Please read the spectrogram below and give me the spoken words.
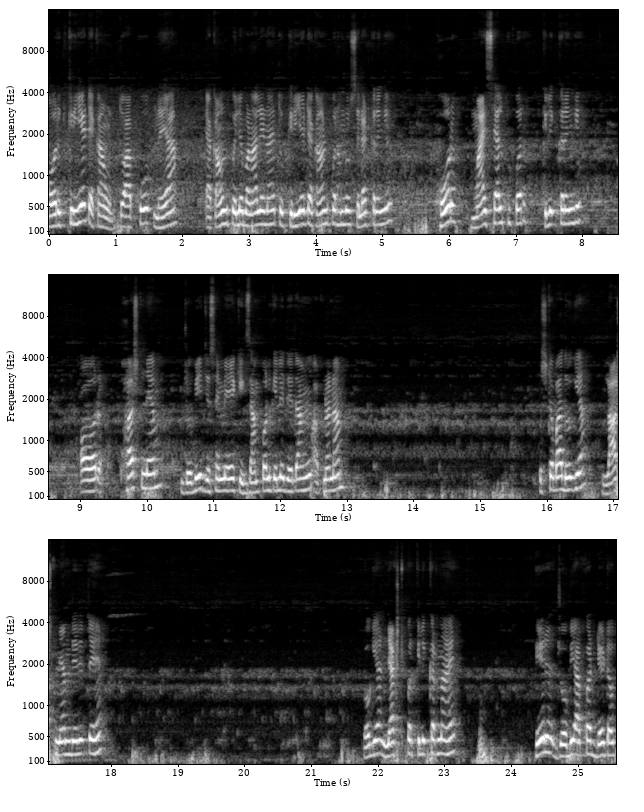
और क्रिएट अकाउंट तो आपको नया अकाउंट पहले बना लेना है तो क्रिएट अकाउंट पर हम लोग सेलेक्ट करेंगे। और माई सेल्फ पर क्लिक करेंगे। और फ़र्स्ट नेम जो भी, जैसे मैं एक एग्ज़ाम्पल के लिए देता हूँ अपना नाम। उसके बाद हो गया लास्ट नेम दे देते हैं। हो गया नेक्स्ट पर क्लिक करना है। फिर जो भी आपका date of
